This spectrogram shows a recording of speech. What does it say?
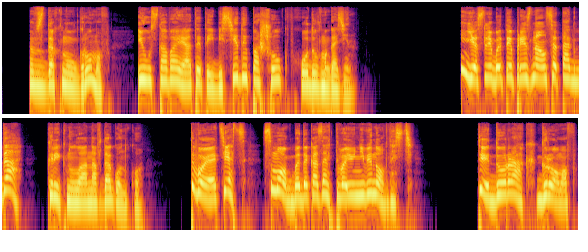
— вздохнул Громов и, уставая от этой беседы, пошел к входу в магазин. «Если бы ты признался тогда!» — крикнула она вдогонку. «Твой отец смог бы доказать твою невиновность! Ты дурак, Громов!»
